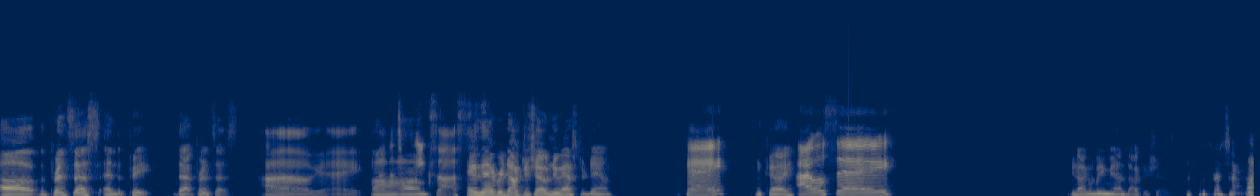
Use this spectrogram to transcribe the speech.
uh the princess and the Pete. That princess. Okay. That's Um, weak sauce. And every doctor show, New Amsterdam. okay. Okay. I will say You're not gonna beat me on doctor shows.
